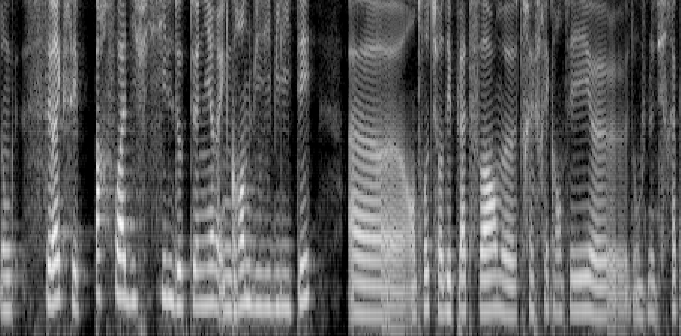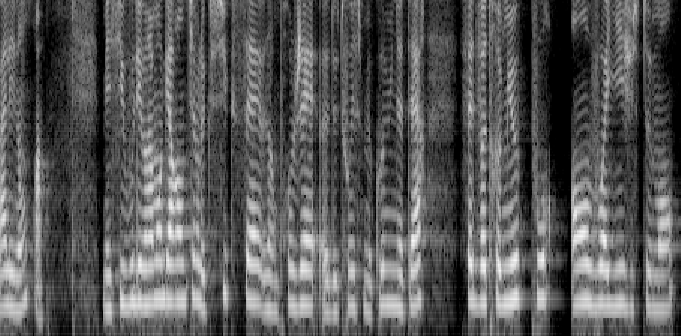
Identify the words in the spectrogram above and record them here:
Donc, c'est vrai que c'est parfois difficile d'obtenir une grande visibilité euh, entre autres sur des plateformes euh, très fréquentées, euh, dont je ne citerai pas les noms. Mais si vous voulez vraiment garantir le succès d'un projet de tourisme communautaire, faites votre mieux pour envoyer justement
